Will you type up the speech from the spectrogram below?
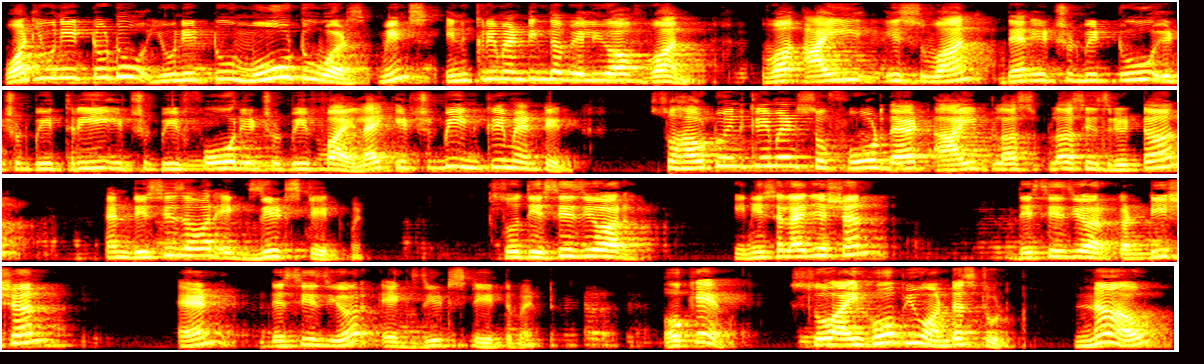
what you need to do? You need to move towards means incrementing the value of 1 i is 1 then it should be 2 it should be 3 it should be 4 it should be 5 like it should be incremented. So how to increment? So for that i plus plus is written and this is our exit statement. So this is your initialization this is your condition and this is your exit statement. Okay? So i hope you understood. Now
